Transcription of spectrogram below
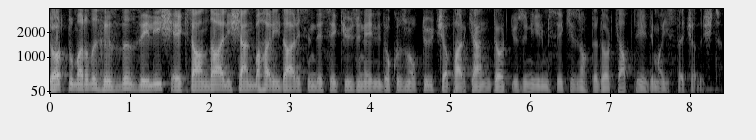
4 numaralı Hızlı Zeliş ekranda Ali Şenbahar idaresinde 859.3 yaparken 400'ünü 28.4 yaptı 7 Mayıs'ta çalıştı.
